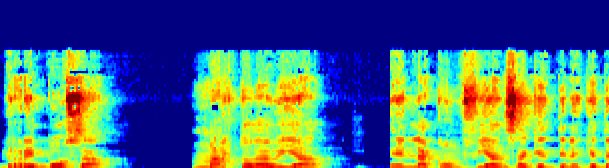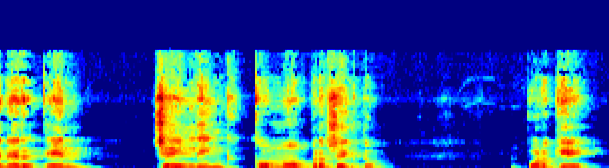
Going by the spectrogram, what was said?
reposa más todavía en la confianza que tienes que tener en Chainlink como proyecto. Porque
